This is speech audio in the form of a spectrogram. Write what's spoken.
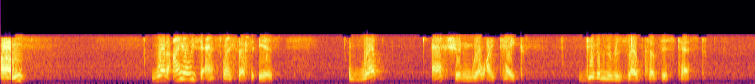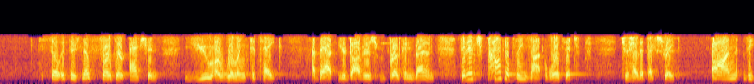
Um, what I always ask myself is, what action will I take given the results of this test? So if there's no further action you are willing to take about your daughter's broken bone, then it's probably not worth it to have it x-rayed. On the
